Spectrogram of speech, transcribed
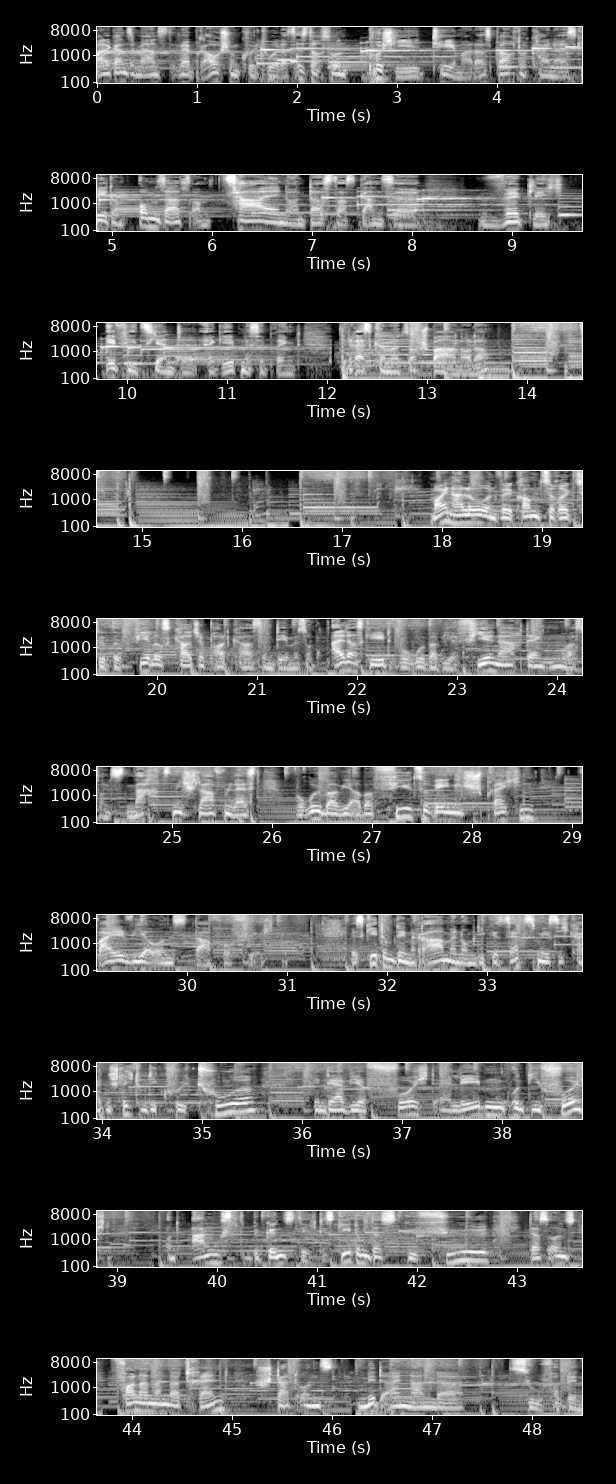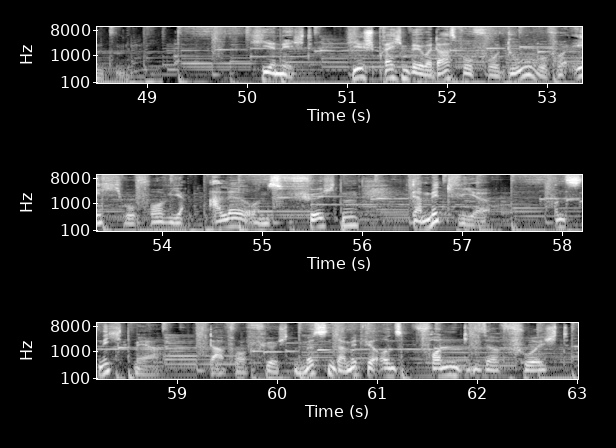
Mal ganz im Ernst, wer braucht schon Kultur? Das ist doch so ein pushy-Thema. Das braucht doch keiner. Es geht um Umsatz, um Zahlen und dass das Ganze wirklich effiziente Ergebnisse bringt. Den Rest können wir uns auch sparen, oder? Moin, hallo und willkommen zurück zu The Fearless Culture Podcast, in dem es um all das geht, worüber wir viel nachdenken, was uns nachts nicht schlafen lässt, worüber wir aber viel zu wenig sprechen, weil wir uns davor fürchten. Es geht um den Rahmen, um die Gesetzmäßigkeiten, schlicht um die Kultur, in der wir Furcht erleben und die Furcht und Angst begünstigt. Es geht um das Gefühl, das uns voneinander trennt, statt uns miteinander zu verbinden. Hier nicht. Hier sprechen wir über das, wovor du, wovor ich, wovor wir alle uns fürchten, damit wir uns nicht mehr davor fürchten müssen, damit wir uns von dieser Furcht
